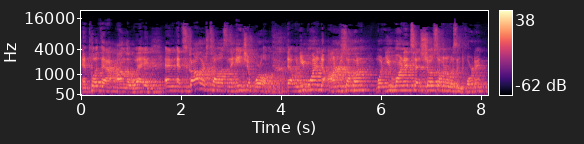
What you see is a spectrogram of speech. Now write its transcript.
and put that on the way. And, and scholars tell us in the ancient world that when you wanted to honor someone, when you wanted to show someone was important,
